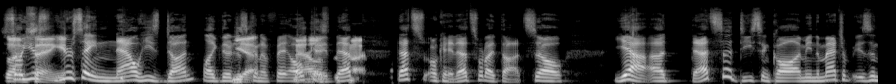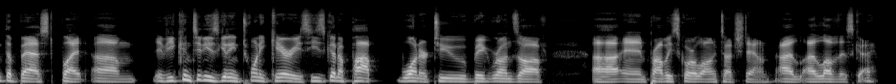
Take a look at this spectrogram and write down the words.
so I'm you're saying. you're saying now he's done? Like they're just Yeah, gonna fail? Okay, that time. that's okay. That's what I thought. So yeah, uh, that's a decent call. I mean, the matchup isn't the best, but um, if he continues getting 20 carries, he's gonna pop one or two big runs off, uh, and probably score a long touchdown. I I love this guy.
